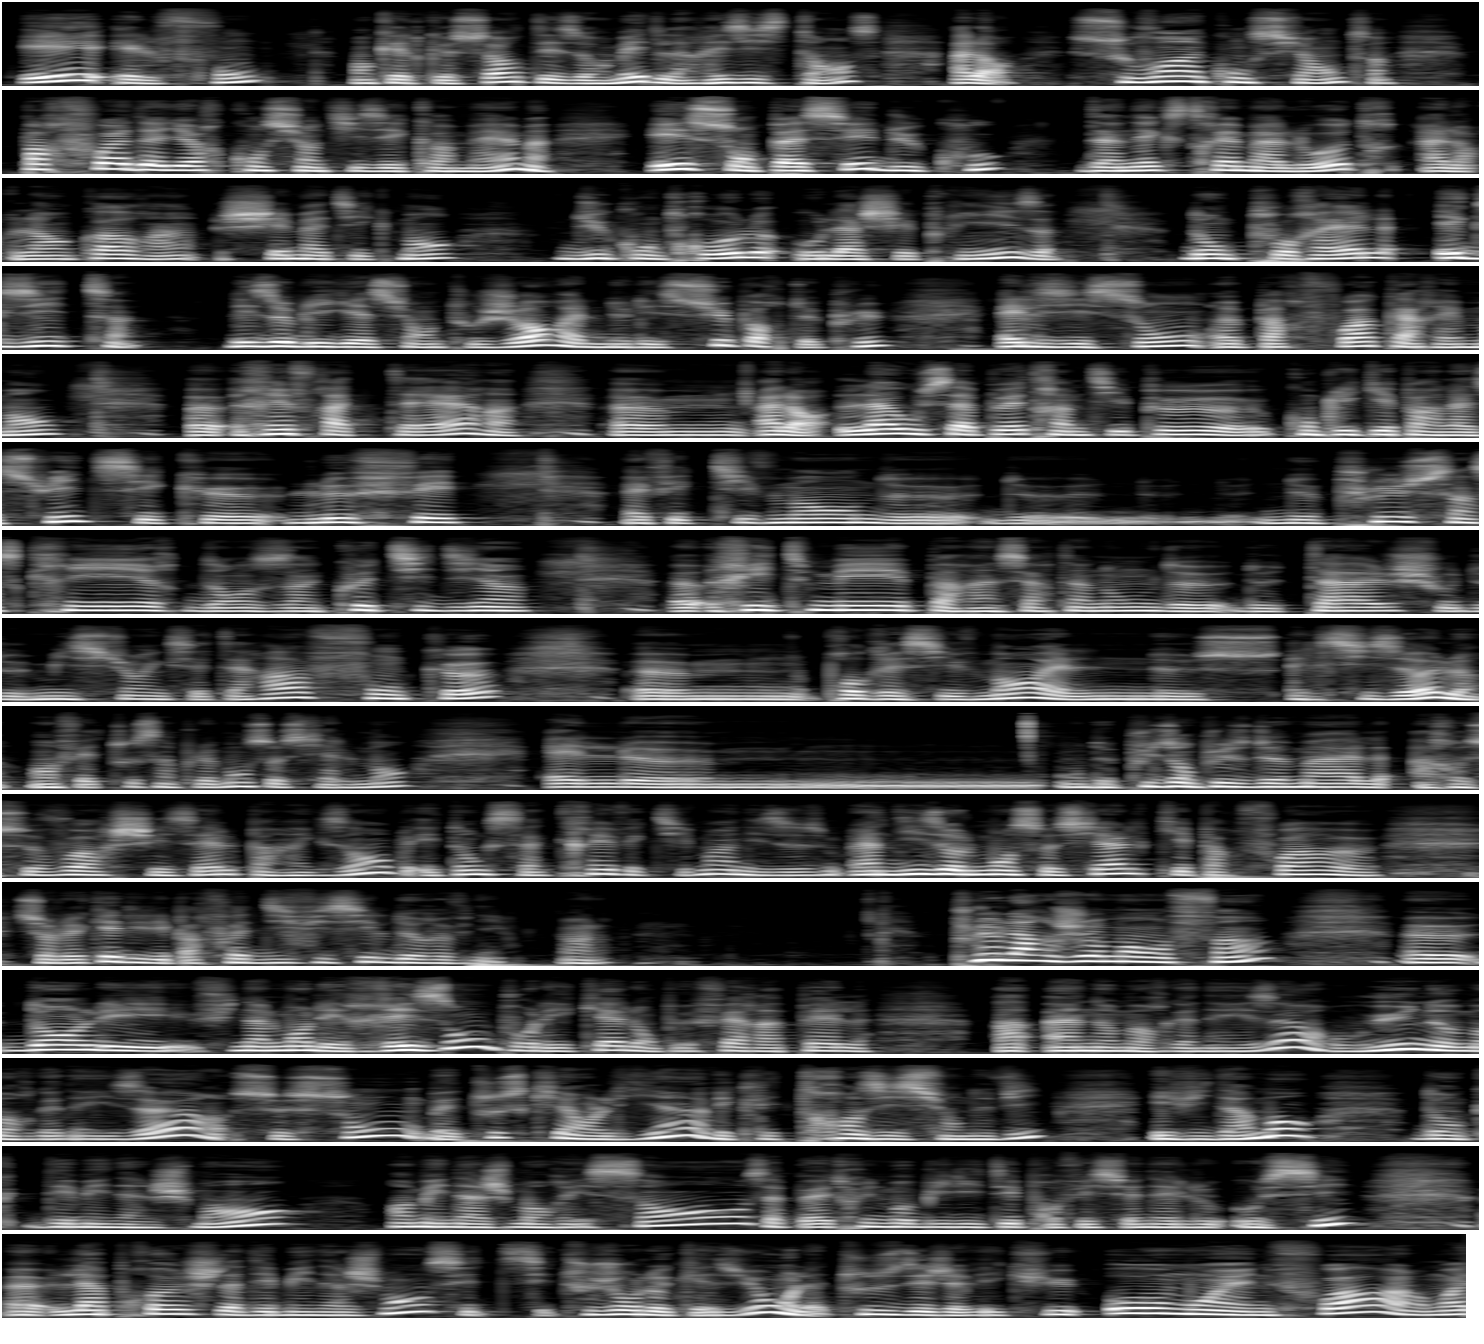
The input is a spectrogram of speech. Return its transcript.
et elles font en quelque sorte désormais de la résistance, alors souvent inconsciente, parfois d'ailleurs conscientisée quand même, et sont passées du coup d'un extrême à l'autre. Alors là encore, hein, schématiquement, du contrôle au lâcher-prise. Donc pour elle, exit les obligations en tout genre, elles ne les supportent plus, elles y sont euh, parfois carrément euh, réfractaires. Euh, alors là où ça peut être un petit peu compliqué par la suite, c'est que le fait effectivement de, ne plus s'inscrire dans un quotidien rythmé par un certain nombre de, tâches ou de missions, etc., font que progressivement elles, elles s'isolent en fait tout simplement socialement. Elles ont de plus en plus de mal à recevoir chez elles, par exemple, et donc ça crée effectivement un, isolement social qui est parfois, euh, sur lequel il est parfois difficile de revenir. Plus largement, enfin, euh, dans les, finalement les raisons pour lesquelles on peut faire appel à un homme organizer ou une homme organizer, ce sont ben, tout ce qui est en lien avec les transitions de vie, évidemment. Donc déménagement, emménagement récent, ça peut être une mobilité professionnelle aussi. Euh, l'approche d'un déménagement, c'est toujours l'occasion, on l'a tous déjà vécu au moins une fois, alors moi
